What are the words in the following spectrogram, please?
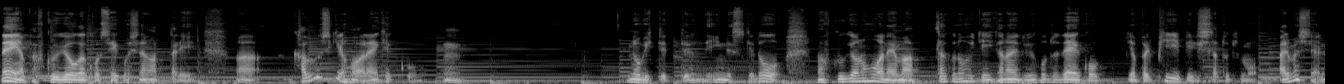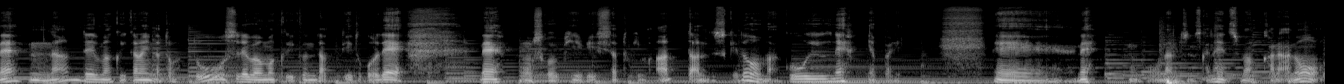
ね、やっぱ副業がこう成功しなかったり、まあ、株式の方はね、結構、うん、伸びてってるんでいいんですけど、まあ、副業の方はね、全く伸びていかないということで、こう、やっぱりピリピリした時もありましたよね。うん、なんでうまくいかないんだと。どうすればうまくいくんだっていうところで、ね、もうすごいピリピリした時もあったんですけど、まあ、こういうね、やっぱり、えー、ね、こう、なんていうんですかね、妻からの、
